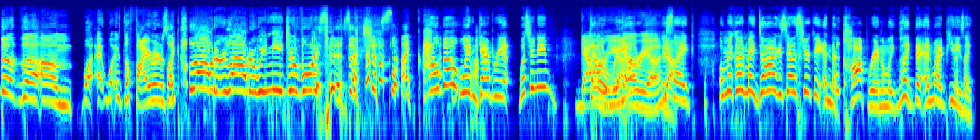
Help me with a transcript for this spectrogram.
the the um, what, what the fireman was like, louder, louder, we need your voices. It's just like, How about when Gabrielle, what's her name? Galleria. Galleria. It's Yeah. like, oh my God, my dog is down the street. And the cop randomly, like the NYPD is like,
